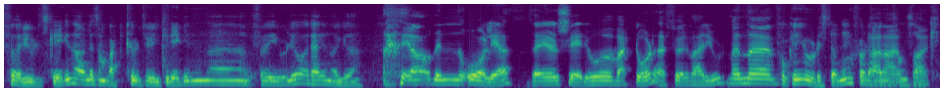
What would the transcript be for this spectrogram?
førjulskrigen? Det har liksom vært kulturkrigen uh, før jul i år her i Norge? det. Ja, den årlige. Det skjer jo hvert år, det er før hver jul. Men Får ikke julestemning før det er en sånn sak?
